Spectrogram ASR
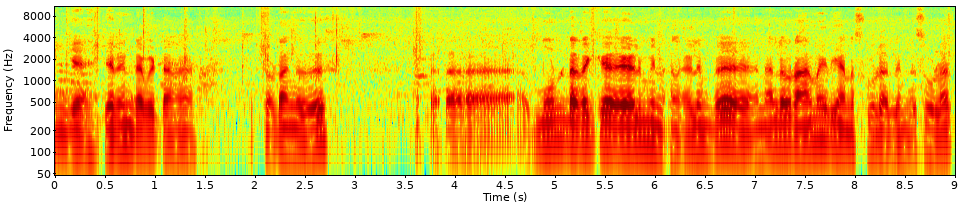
இங்கே இரண்ட விட்டாங்க தொடங்குது. மூன்றரைக்கு எழும்பினாங்க எழும்ப. நல்ல ஒரு அமைதியான சூழல் இந்த சூழல்.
